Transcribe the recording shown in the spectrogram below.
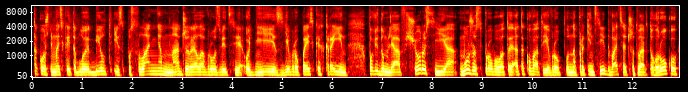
Також німецький таблоїд Білд із посиланням на джерела в розвідці однієї з європейських країн повідомляв, що Росія може спробувати атакувати Європу наприкінці 24-го року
